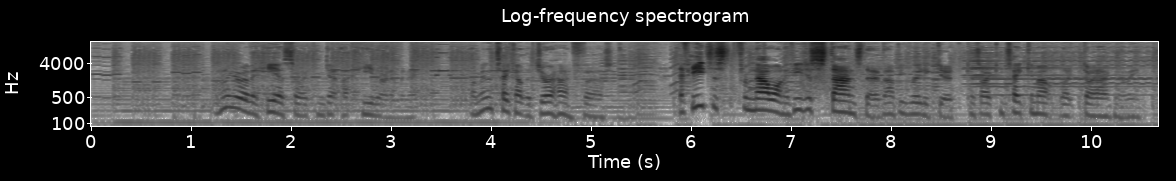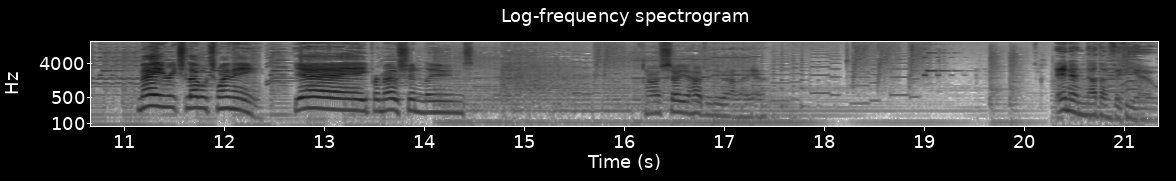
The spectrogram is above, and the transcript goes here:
I'm gonna go over here so I can get that healer in a minute. I'm gonna take out the Jurahan first. If he just, from now on, if he just stands there, that'd be really good, because I can take him out, like, diagonally. Mae reach level 20! Yay! Promotion looms. I'll show you how to do that later. In another video.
